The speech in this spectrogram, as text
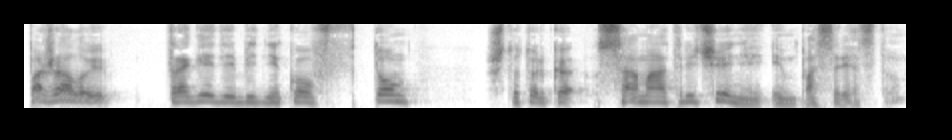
Пожалуй, трагедия бедняков в том, что только самоотречение им посредством.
